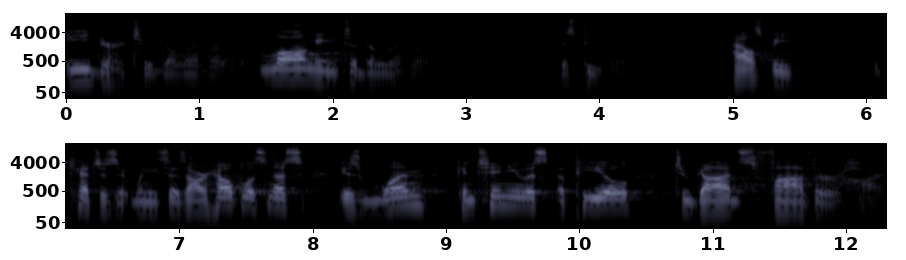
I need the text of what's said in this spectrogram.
eager to deliver, longing to deliver His people. Hallesby catches it when he says, Our helplessness is one continuous appeal to God's Father heart.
